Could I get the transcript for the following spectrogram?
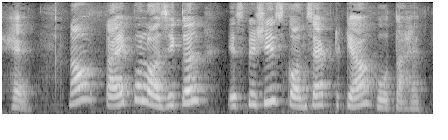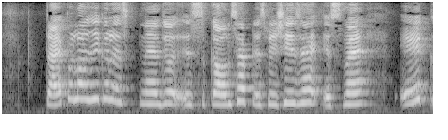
है। नाउ टाइपोलॉजिकल स्पीशीज कॉन्सेप्ट क्या होता है? टाइपोलॉजिकल जो इस कॉन्सेप्ट स्पीशीज है, इसमें एक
